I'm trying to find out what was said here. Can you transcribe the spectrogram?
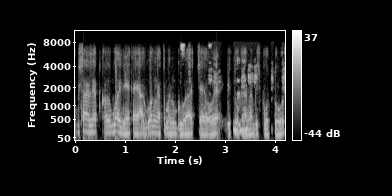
bisa lihat kalau gue ini ya kayak gue ngeliat temen gue cewek gitu kan habis putus,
